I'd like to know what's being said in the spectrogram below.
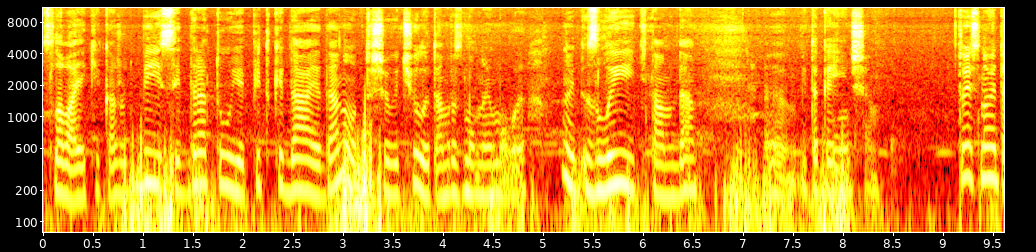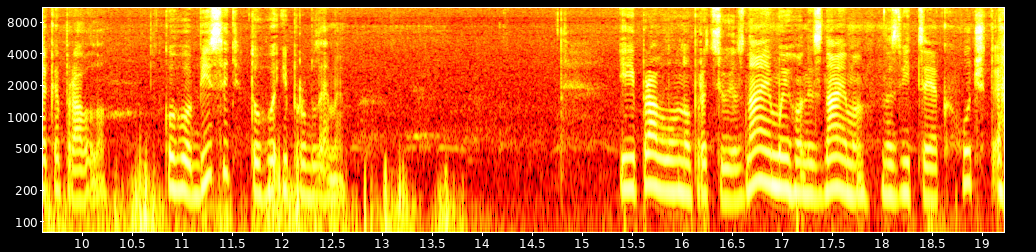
слова, які кажуть, бісить, дратує, підкидає, да? ну, те, що ви чули там розмовною мовою, ну, злить там, да? е, і таке інше. То існує таке правило: кого бісить, того і проблеми. І правило воно працює. Знаємо його, не знаємо. Назвіть це як хочете,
